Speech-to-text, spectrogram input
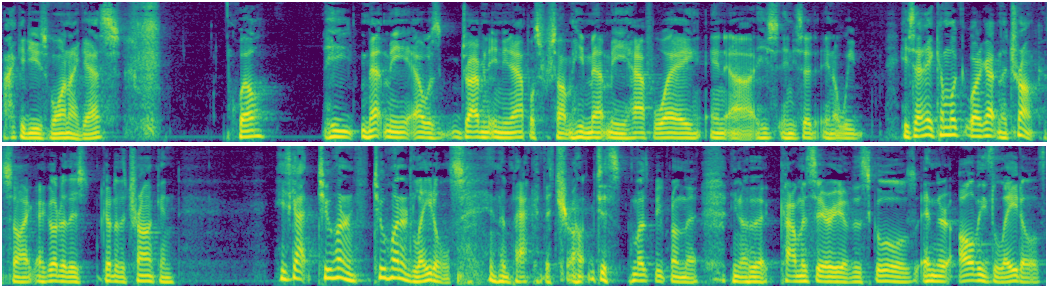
I could use one, I guess." Well, he met me. I was driving to Indianapolis for something. He met me halfway, and uh, he's and he said, "You know, we." He said, "Hey, come look what I got in the trunk." So I, I go to this, go to the trunk, and he's got 200, 200 ladles in the back of the trunk. Just must be from the, you know, the commissary of the schools, and there are all these ladles.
